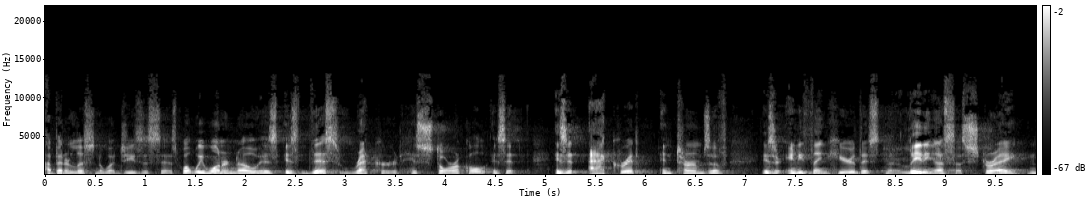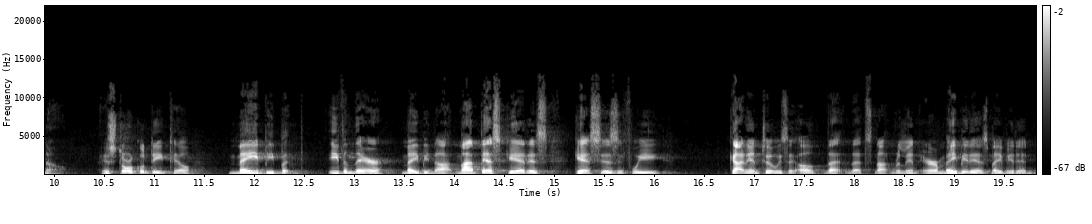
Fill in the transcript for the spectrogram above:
I better listen to what Jesus says. What we want to know is is this record historical? Is it, is it accurate in terms of, is there anything here that's leading us astray? No. Historical detail? Maybe, but even there, maybe not. My best guess is, guess is if we got into it, we say, oh, that, that's not really an error. Maybe it is, maybe it isn't.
